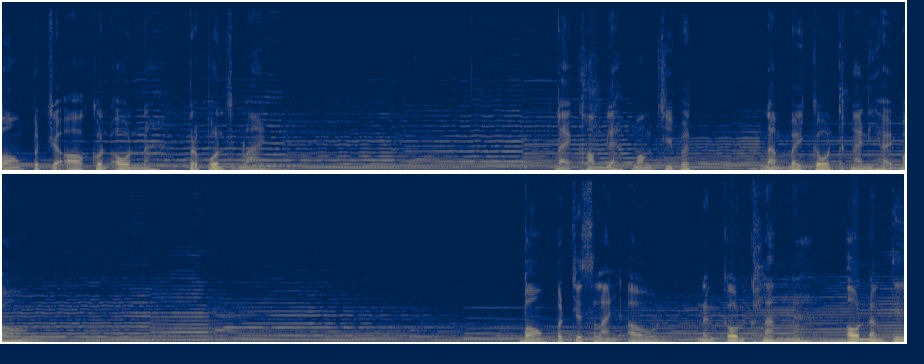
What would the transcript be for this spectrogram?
បងពិតជាអរគុណអូនណាស់ប្រពន្ធសម្លាញ់ដែលខំលះបង់ជីវិត ដើម្បីកូនថ្ងៃនេះឲ្យបង បងពិតជាស្រឡាញ់អូននិងកូនខ្លាំងណាស់អូនដឹងទេ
